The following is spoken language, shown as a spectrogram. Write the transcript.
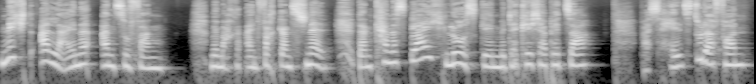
nicht alleine anzufangen. Wir machen einfach ganz schnell. Dann kann es gleich losgehen mit der Kicherpizza. Was hältst du davon?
